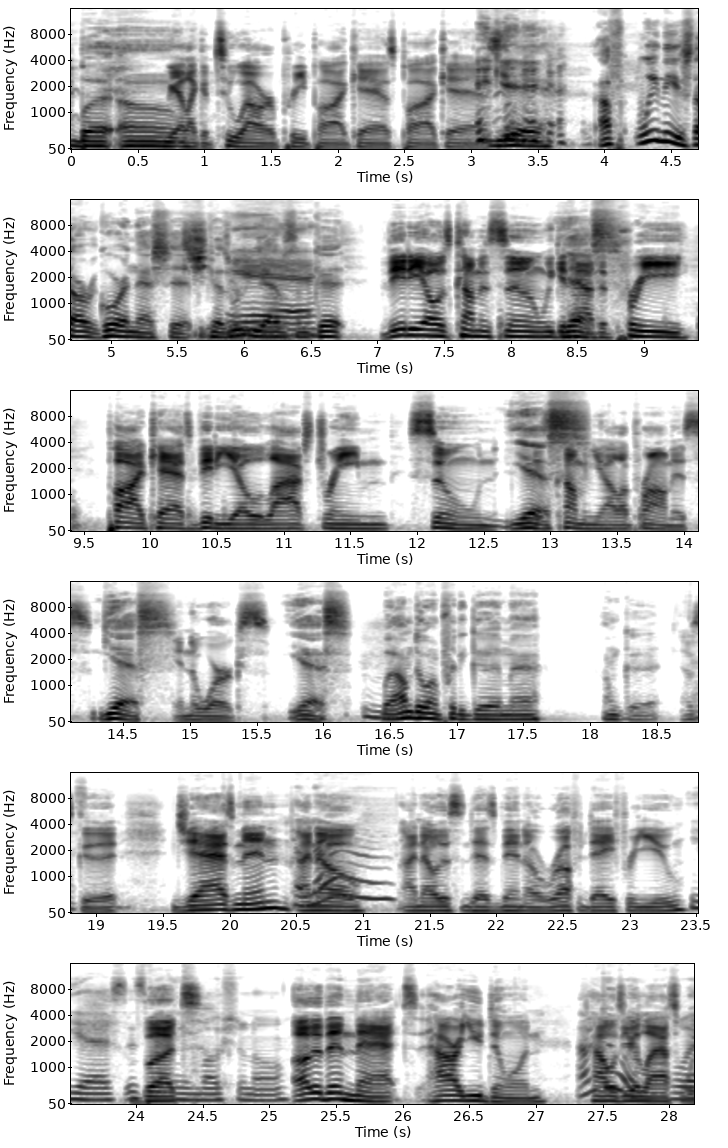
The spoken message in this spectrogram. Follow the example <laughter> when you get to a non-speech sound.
but um, We had like a two-hour pre-podcast podcast. yeah, I f we need to start recording that shit because we have Yeah. some good. Video is coming soon. We can have the pre-podcast video live stream soon. Yes. it's coming, y'all. I promise. Yes, In the works. yes. But I'm doing pretty good, man. I'm good. That's good. Jasmine, I know. I know this has been a rough day for you. Yes, it's But- been emotional. Other than that, how are you doing? I'm how was your doing last week?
